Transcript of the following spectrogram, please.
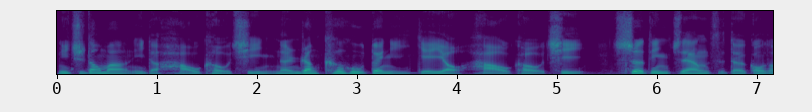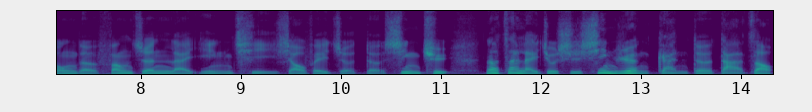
你知道吗？你的好口气能让客户对你也有好口气。设定这样子的沟通的方针来引起消费者的兴趣。那再来就是信任感的打造。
